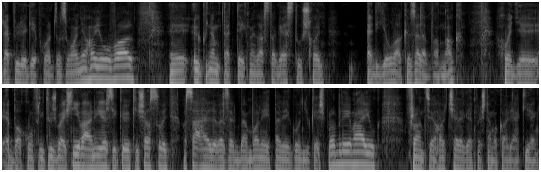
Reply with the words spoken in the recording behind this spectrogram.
repülőgép hordozó anyahajóval, ők nem tették meg azt a gesztus, hogy pedig jóval közelebb vannak, hogy ebbe a konfliktusba, és nyilván érzik ők is azt, hogy a száhelővezetben van épp elég gondjuk és problémájuk, a francia hadsereget most nem akarják ilyen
